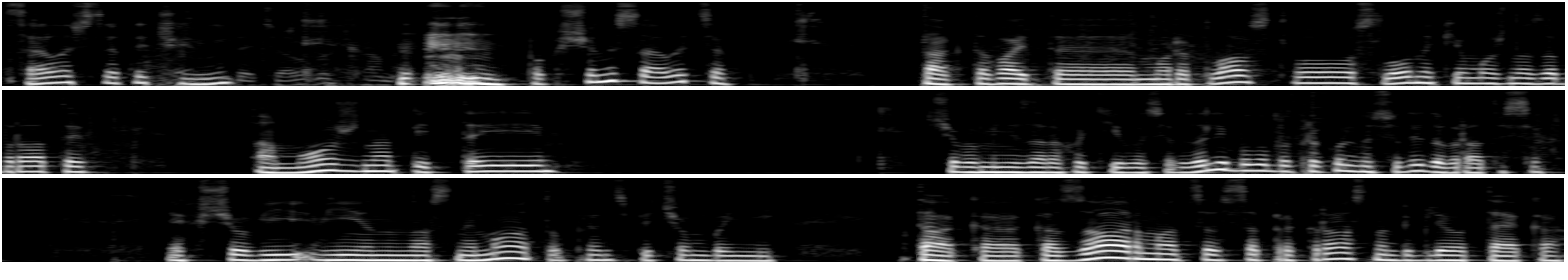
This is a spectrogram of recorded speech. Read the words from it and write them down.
Селишся ти чи ні? Поки що не селиться. Так, давайте мореплавство, слоників можна забрати. А можна піти. Що би мені зараз хотілося? Взагалі було б прикольно сюди добратися. Якщо вій- війн у нас нема, то в принципі чом би ні. Так, е, казарма, це все прекрасно, бібліотека.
